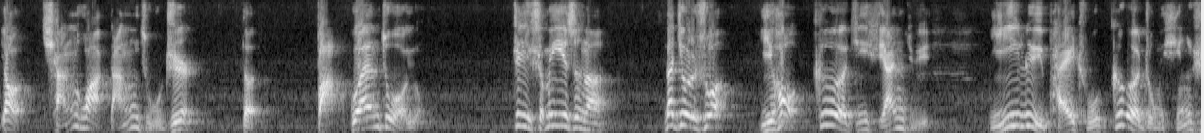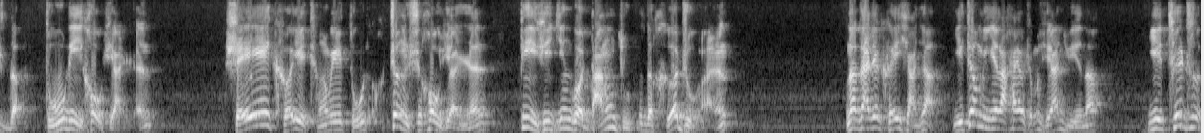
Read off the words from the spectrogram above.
要强化党组织的把关作用，这是什么意思呢？那就是说，以后各级选举一律排除各种形式的独立候选人，谁可以成为独正式候选人，必须经过党组织的核准。那大家可以想象，你这么一来还有什么选举呢？你推出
